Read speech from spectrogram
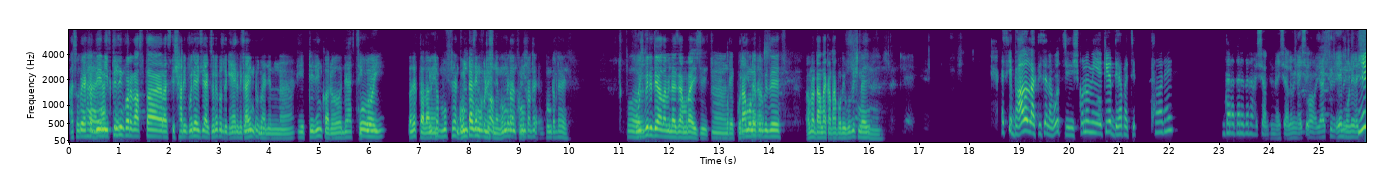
আজকে একটা দিন ইফটিজিং করে রাস্তা আজকে শাড়ি পরে আইছি একজনে তো না হিটিং করো দেখাচ্ছি কই? ওদের তলা ঘুমটা যেন খুলিস না, ঘুমটা যেন খুলিস। ঘুমটা ঘুমটা দে বুঝবি দেওয়া যাবি না যে আমরা আইছি। ওরা মনে করবে যে আমরা ডানা কাটা পড়ি বুঝিস নাই। আজকে ভালো লাগতেছে না বুঝছিস? কোনো মেয়ে টিয়ার দেখা পাচ্ছি ধরে দাঁড়া দাঁড়া দাঁড়া এই ই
